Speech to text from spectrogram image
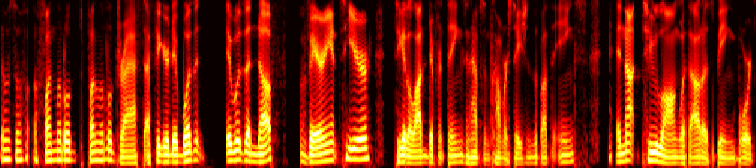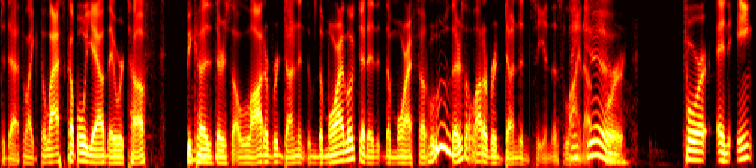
It was a, a fun little fun little draft. I figured it wasn't it was enough variance here to get a lot of different things and have some conversations about the inks, and not too long without us being bored to death. Like the last couple, yeah, they were tough because there's a lot of redundant. The more I looked at it, the more I felt, ooh, there's a lot of redundancy in this lineup for for an ink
